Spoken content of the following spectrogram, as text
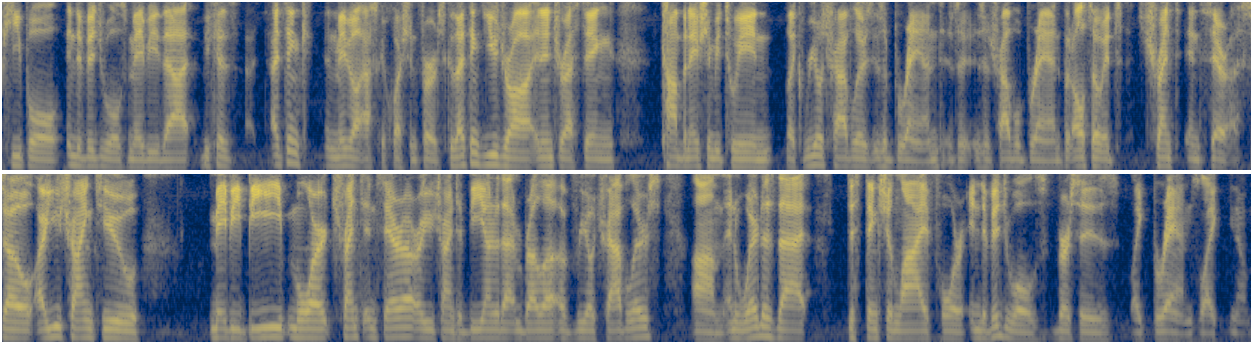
people, individuals, maybe that because I think, and maybe I'll ask a question first because I think you draw an interesting combination between like Real Travelers is a brand, is a, is a travel brand, but also it's Trent and Sarah. So are you trying to maybe be more Trent and Sarah? Or are you trying to be under that umbrella of Real Travelers? Um, and where does that distinction lie for individuals versus like brands, like, you know,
